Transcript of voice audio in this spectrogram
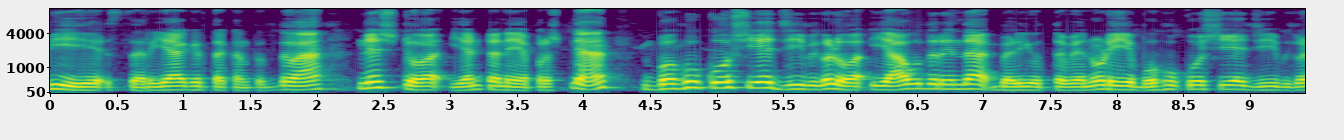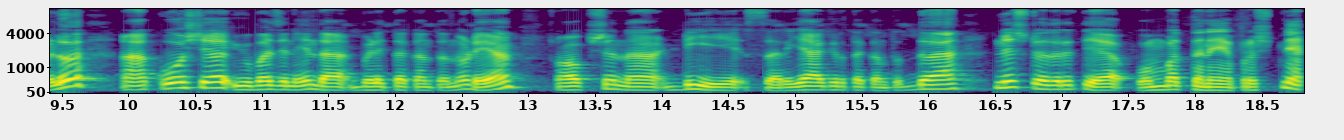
ಬಿ ಸರಿಯಾಗಿರ್ತಕ್ಕಂಥದ್ದು ನೆಕ್ಸ್ಟ್ ಎಂಟನೆಯ ಪ್ರಶ್ನೆ ಬಹುಕೋಶೀಯ ಜೀವಿಗಳು ಯಾವುದರಿಂದ ಬೆಳೆಯುತ್ತವೆ ನೋಡಿ. ಬಹುಕೋಶೀಯ ಜೀವಿಗಳು ಆ, ಕೋಶ ವಿಭಜನೆಯಿಂದ ಬೆಳೀತಕ್ಕಂಥ ನೋಡಿ. ಆಪ್ಷನ್ ಡಿ ಸರಿಯಾಗಿರ್ತಕ್ಕಂಥದ್ದು ನೆಕ್ಸ್ಟ್ ಅದೇ ರೀತಿ ಒಂಬತ್ತನೆಯ ಪ್ರಶ್ನೆ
